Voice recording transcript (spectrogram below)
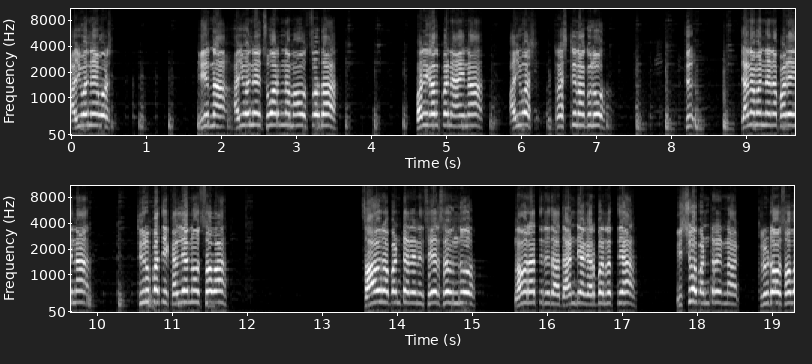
ಐವನೇ ವರ್ಷ, ಈರ್ನ ಐವನೇ ಸುವರ್ಣ ಮಹೋತ್ಸವದ ಪರಿಕಲ್ಪನೆ ಆಯ್ನ ಐವ ಟ್ರಸ್ಟಿನಗುಲು ಗುಲು ಜನಮನ್ನಣೆ ಪಡೆಯಿನ ತಿರುಪತಿ ಕಲ್ಯಾಣೋತ್ಸವ. ಸಾವಿರ ಬಂಟರನ್ನು ಸೇರಿಸ ಒಂದು ನವರಾತ್ರಿದ ದಾಂಡ್ಯ ಗರ್ಭನೃತ್ಯ, ವಿಶ್ವ ಬಂಟರನ್ನ ಕ್ರೀಡೋತ್ಸವ,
